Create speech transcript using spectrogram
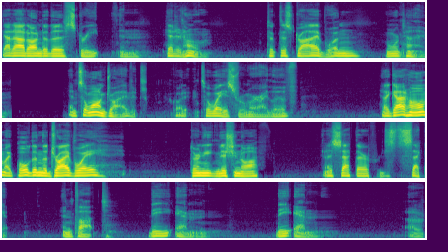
got out onto the street and headed home. Took this drive one more time. And it's a long drive. It's quite it's a ways from where I live. And I got home, I pulled in the driveway, turned the ignition off, and I sat there for just a second and thought, the end. The end of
